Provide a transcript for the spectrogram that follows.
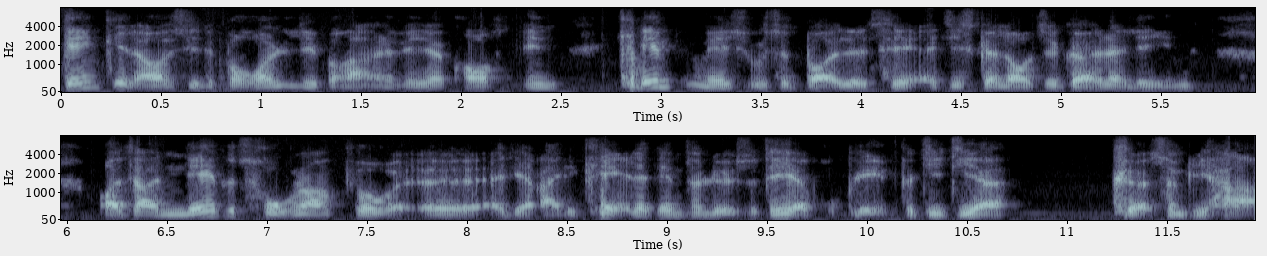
gengæld også i det borgerlige liberale vælgerkorps en kæmpemæssig utilbøjelighed til, at de skal have lov til at gøre det alene. Og der er næppe tro nok på, øh, at de radikale er dem, der løser det her problem, fordi de har kørt, som de har,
